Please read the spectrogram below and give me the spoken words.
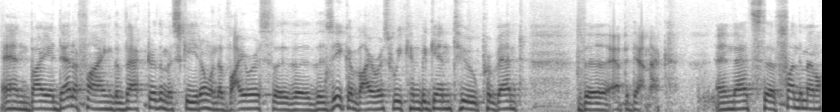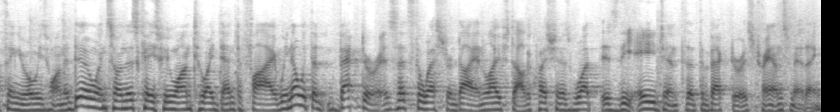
And by identifying the vector, the mosquito, and the virus, the, the, the Zika virus, we can begin to prevent the epidemic. And that's the fundamental thing you always want to do. And so in this case, we want to identify, we know what the vector is. That's the Western diet and lifestyle. The question is, what is the agent that the vector is transmitting?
